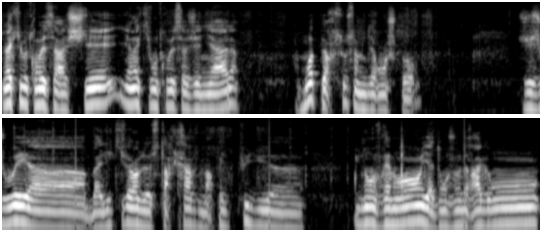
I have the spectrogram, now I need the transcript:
Il y en a qui vont trouver ça à chier. Il y en a qui vont trouver ça génial. Moi, perso, ça me dérange pas. J'ai joué à bah, l'équivalent de StarCraft, je ne me rappelle plus du, euh, du nom vraiment. Il y a Donjons et Dragons.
